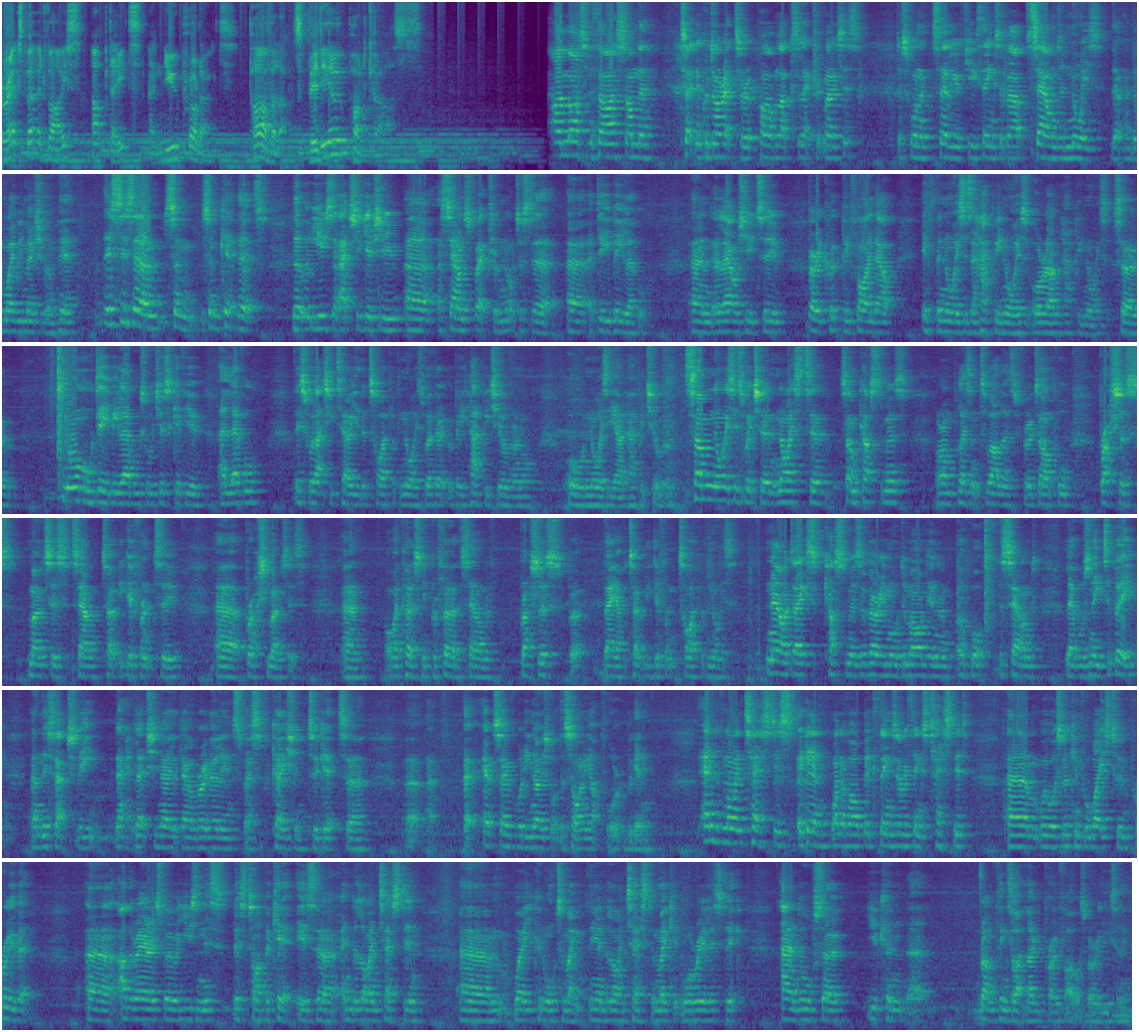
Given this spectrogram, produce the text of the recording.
for expert advice, updates, and new products. Parvalux Video Podcasts. I'm Martin Mathias, I'm the Technical Director at Parvalux Electric Motors. Just want to tell you a few things about sound and noise, that, the way we measure them here. This is um, some, some kit that, that we use that actually gives you uh, a sound spectrum, not just a, a, a dB level, and allows you to very quickly find out if the noise is a happy noise or an unhappy noise. So normal dB levels will just give you a level. This will actually tell you the type of noise, whether it would be happy children or, or noisy unhappy children. Some noises which are nice to some customers are unpleasant to others. For example, brushless motors sound totally different to uh, brush motors. Um, I personally prefer the sound of brushless, but they have a totally different type of noise. Nowadays, customers are very more demanding of, of what the sound levels need to be, and this actually lets you it down very early in specification to get uh, uh, uh, so everybody knows what they're signing up for at the beginning. End of line test is again one of our big things. Everything's tested. Um, we're always looking for ways to improve it. Uh, other areas where we're using this this type of kit is uh, end of line testing, um, where you can automate the end of line test and make it more realistic, and also you can uh, run things like load profiles very easily.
